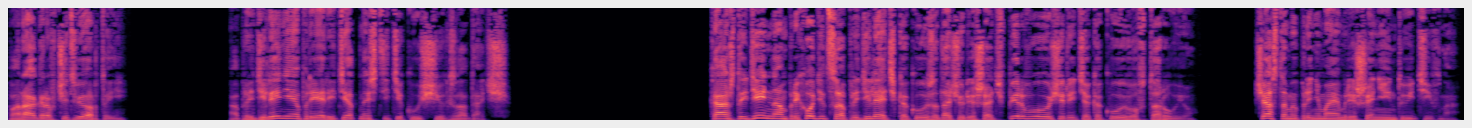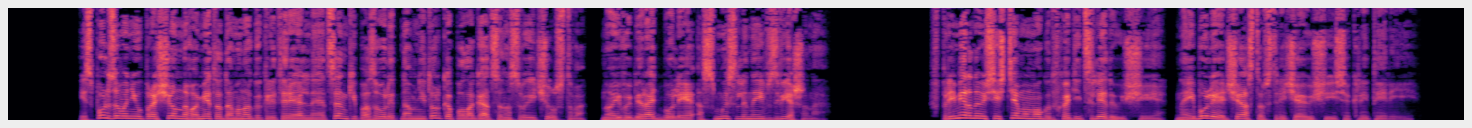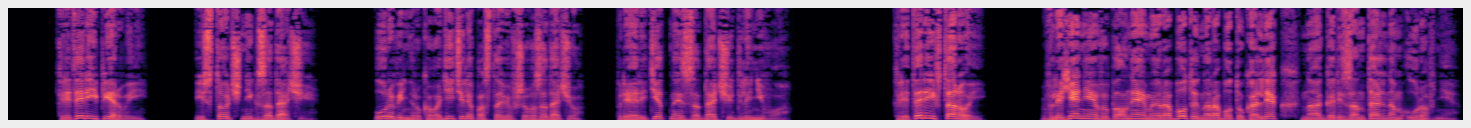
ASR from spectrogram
Параграф 4. Определение приоритетности текущих задач. Каждый день нам приходится определять, какую задачу решать в первую очередь, а какую во вторую. Часто мы принимаем решения интуитивно. Использование упрощенного метода многокритериальной оценки позволит нам не только полагаться на свои чувства, но и выбирать более осмысленно и взвешенно. В примерную систему могут входить следующие, наиболее часто встречающиеся критерии. Критерий первый. Источник задачи. Уровень руководителя, поставившего задачу. Приоритетность задачи для него. Критерий второй. Влияние выполняемой работы на работу коллег на горизонтальном уровне.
